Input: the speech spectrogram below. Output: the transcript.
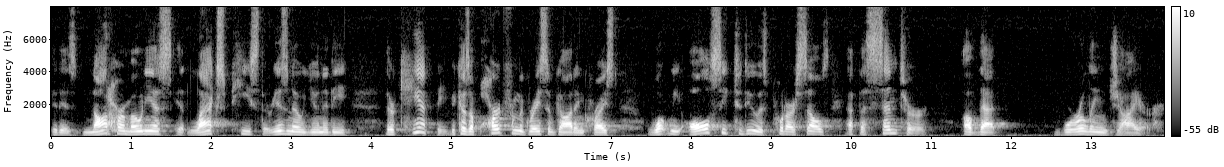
it is not harmonious. It lacks peace. There is no unity. There can't be, because apart from the grace of God in Christ, what we all seek to do is put ourselves at the center of that whirling gyre,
